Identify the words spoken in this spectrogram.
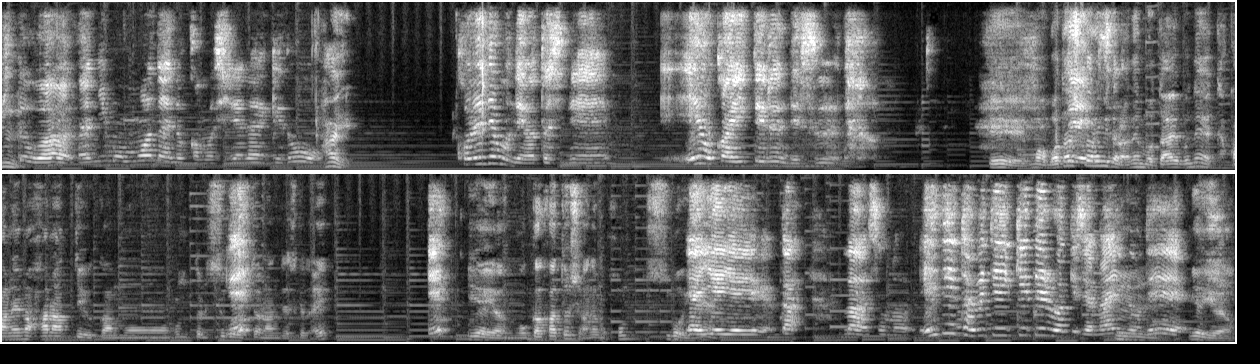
人は何も思わないのかもしれないけど、はい。これでもね、私ね、絵を描いてるんです。ええまあ私から見たらね、もうだいぶね、高嶺の花っていうか、もう本当にすごい人なんですけど、え？え？いやいや、もう画家としてはね、もう本当すごいね。いやいやいやいや、がまあその、絵で食べていけてるわけじゃないので、いやいや、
